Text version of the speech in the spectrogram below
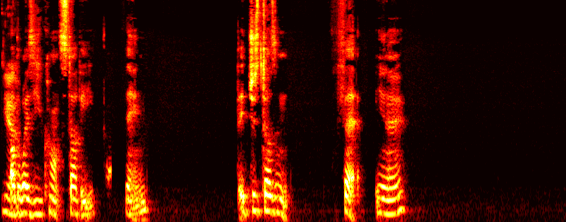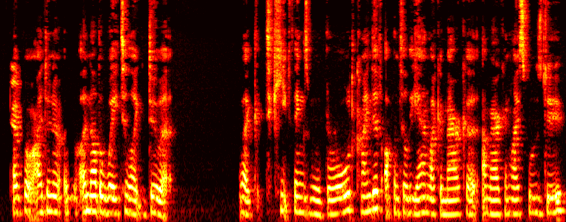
Yeah. Otherwise you can't study that thing. It just doesn't fit, you know? Like, well, I don't know, another way to like do it like to keep things more broad, kind of up until the end, like America American high schools do.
